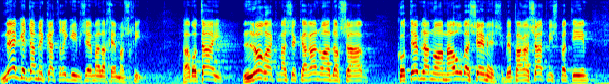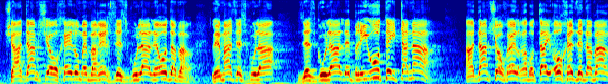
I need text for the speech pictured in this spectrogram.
נגד המקטרגים שהם עליכם משחית. רבותיי, לא רק מה שקראנו עד עכשיו, כותב לנו המאור בשמש בפרשת משפטים שאדם שאוכל ומברך זה סגולה לעוד דבר. למה זה סגולה? זה סגולה לבריאות איתנה. האדם שאוכל, רבותיי, אוכל זה דבר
